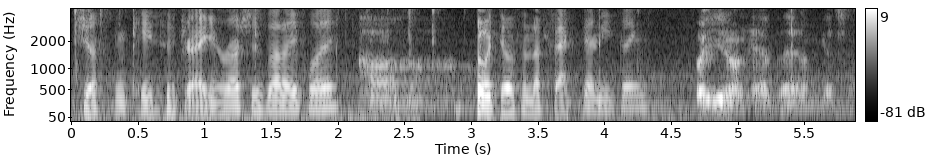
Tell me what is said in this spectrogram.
just in case of dragon rushes that I play, Uh, so it doesn't affect anything. But you don't have that, I'm guessing.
